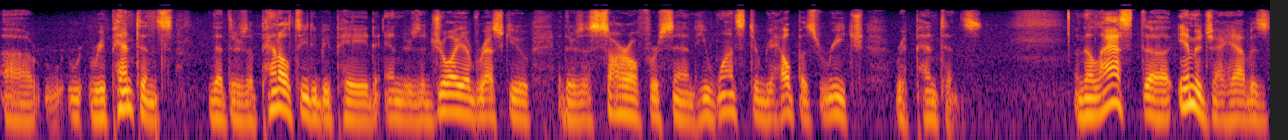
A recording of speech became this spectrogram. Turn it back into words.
uh, r- repentance. That there's a penalty to be paid, and there's a joy of rescue, there's a sorrow for sin. He wants to help us reach repentance. And the last uh, image I have is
